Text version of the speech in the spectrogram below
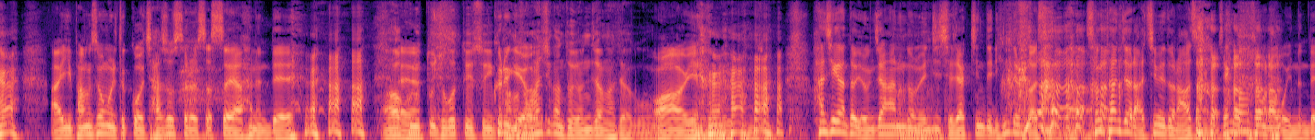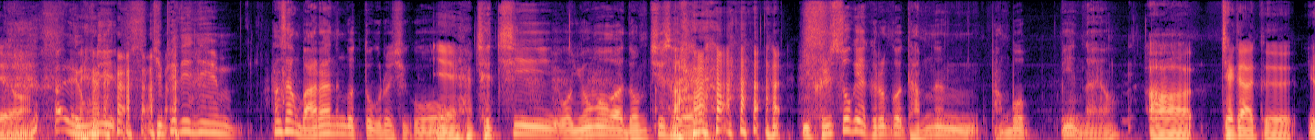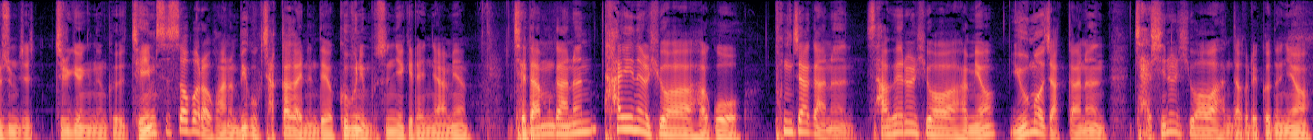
아, 이 방송을 듣고 자소서를 썼어야 하는데. 아 그리고 예. 또 저것도 있어. 이 그러게요. 방송 한 시간 더 연장하자고. 아, 예. 한 시간 더 연장하는 건 왠지 제작진들이 힘들 것 같습니다. 성탄절 아침에도 나와서 지금 생방송을 하고 있는데요. 아니, 우리 김 PD님 항상 말하는 것도 그러시고 예. 재치와 유머가 넘치서 이 글 속에 그런 거 담는 방법이 있나요? 아, 제가 그 요즘 이제 즐겨 읽는 그 제임스 서버라고 하는 미국 작가가 있는데요. 그분이 무슨 얘기를 했냐면 재담가는 타인을 희화화하고 풍자가는 사회를 희화화하며 유머 작가는 자신을 희화화한다 그랬거든요.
